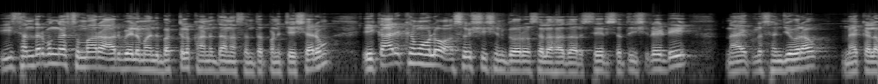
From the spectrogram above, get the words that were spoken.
ఈ సందర్భంగా సుమారు ఆరు వేల మంది భక్తులకు అన్నదాన సంతర్పణ చేశారు. ఈ కార్యక్రమంలో అసోసియేషన్ గౌరవ సలహాదారు సేరి సతీష్ రెడ్డి నాయకులు సంజీవరావు మేకల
